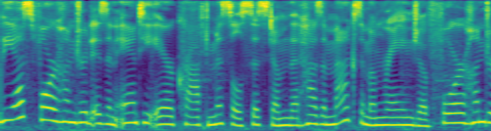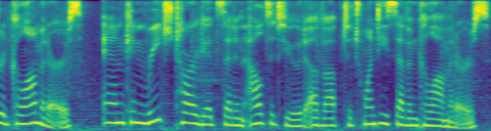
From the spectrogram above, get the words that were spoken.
The S-400 is an anti-aircraft missile system that has a maximum range of 400 kilometers and can reach targets at an altitude of up to 27 kilometers.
